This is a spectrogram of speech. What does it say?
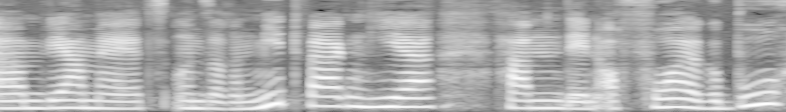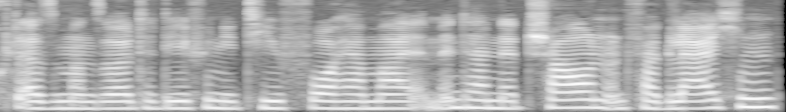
Ähm, wir haben ja jetzt unseren Mietwagen hier, haben den auch vorher gebucht. Also man sollte definitiv vorher mal im Internet schauen und vergleichen,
